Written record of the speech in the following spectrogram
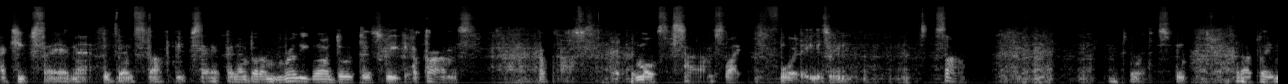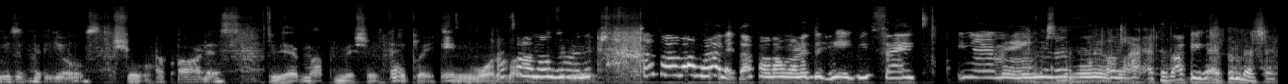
I keep saying that, but then stuff keeps happening. But I'm really going to do it this week. I promise. I promise. Most times, like four days a week. So, I'm doing it this week. And I play music videos Sure. of artists. Do You have my permission to play any one of them. That's all I wanted. videos. That's all I wanted. That's all I wanted to hear you say. You know what I mean? You know what I mean? Because I be having permission.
